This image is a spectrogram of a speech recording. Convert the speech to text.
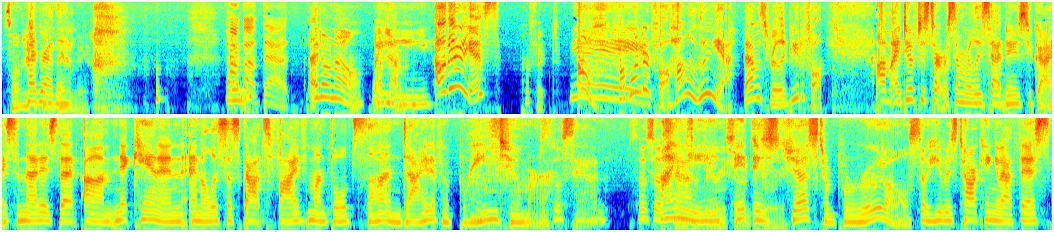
as long as Hi, you can Bradley. hear me. How about that? I don't know what Hi. happened. Oh, there he is. Perfect. Oh, how wonderful. Hallelujah. That was really beautiful. Um, I do have to start with some really sad news, you guys, and that is that um, Nick Cannon and Alyssa Scott's five month old son died of a brain tumor. So sad. So, so I sad. mean, sad it is story. just brutal. So he was talking about this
